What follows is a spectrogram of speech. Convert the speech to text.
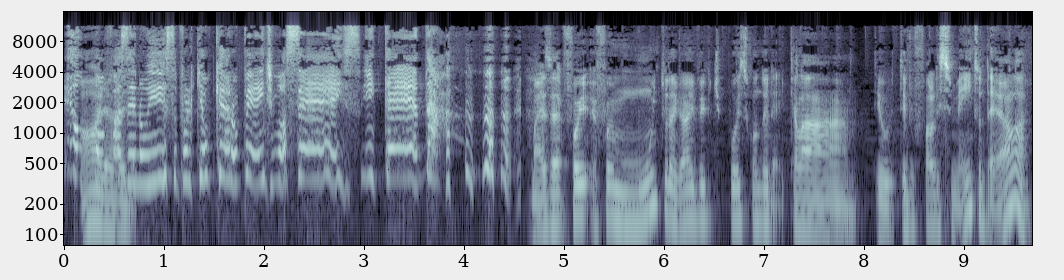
Eu Olha, tô fazendo vai... isso porque eu quero o bem de vocês! Entenda! Mas é, foi, foi muito legal e ver que depois, quando ele, que ela teve, teve o falecimento dela...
